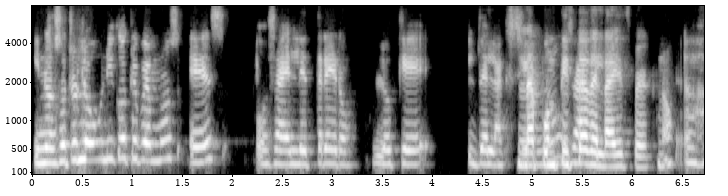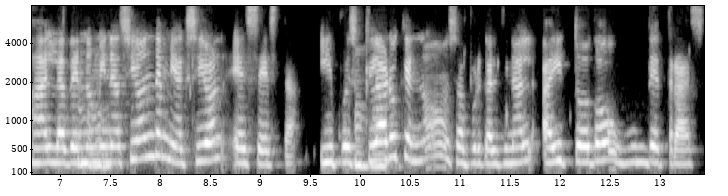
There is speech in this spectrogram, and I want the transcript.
Y nosotros lo único que vemos es, o sea, el letrero, lo que de la acción. La puntita del iceberg, ¿no? Ajá, la denominación de mi acción es esta. Y pues claro que no, o sea, porque al final hay todo un detrás.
